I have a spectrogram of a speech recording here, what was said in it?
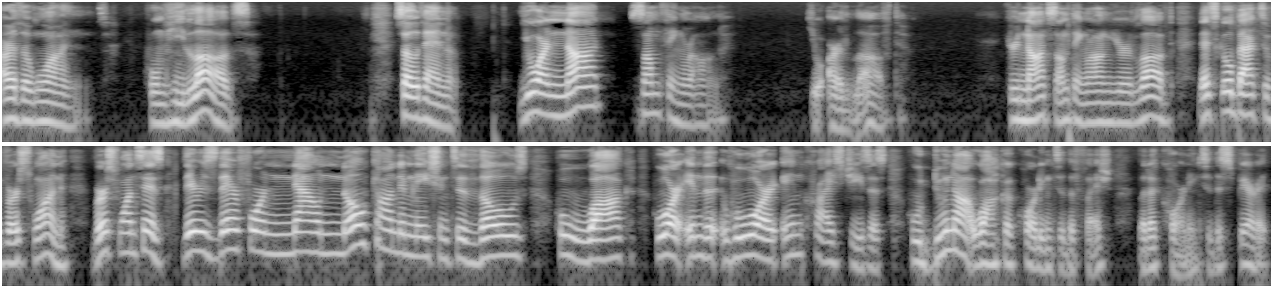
are the ones whom He loves. So then, you are not something wrong. You are loved. You're not something wrong. You're loved. Let's go back to verse 1. Verse 1 says, There is therefore now no condemnation to those who walk, who are in the who are in Christ Jesus, who do not walk according to the flesh, but according to the Spirit.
